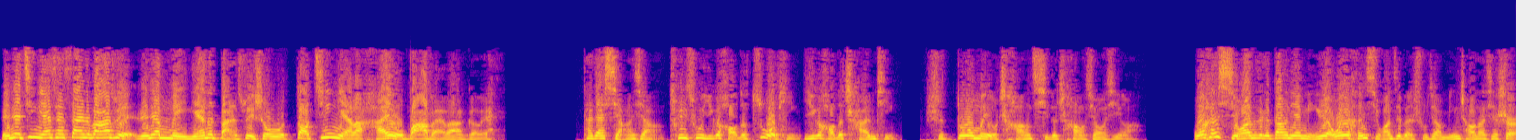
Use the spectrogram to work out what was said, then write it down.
人家今年才三十八岁，人家每年的版税收入到今年了还有八百万。各位，大家想一想，推出一个好的作品，一个好的产品，是多么有长期的畅销性啊！我很喜欢这个当年明月，我也很喜欢这本书，叫《明朝那些事儿》。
